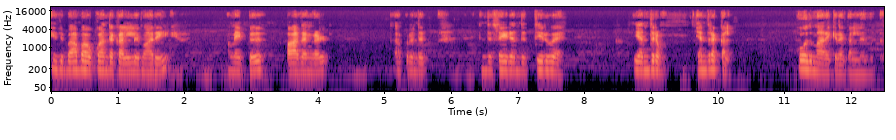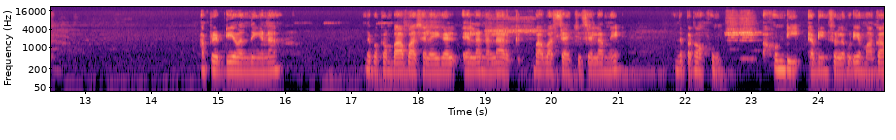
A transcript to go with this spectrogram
இது பாபா உட்காந்த கல் மாதிரி அமைப்பு, பாதங்கள். அப்புறம் இந்த இந்த சைடு அந்த திருவ எந்திரம் எந்திரக்கல் கோதுமை அரைக்கிற கல் அது. அப்புறம் இப்படியே வந்தீங்கன்னா, இந்த பக்கம் பாபா சிலைகள் எல்லாம் நல்லா இருக்குது பாபா ஸ்டாச்சுஸ் எல்லாமே. இந்த பக்கம் ஹு ஹுண்டி அப்படின்னு சொல்லக்கூடிய மகா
